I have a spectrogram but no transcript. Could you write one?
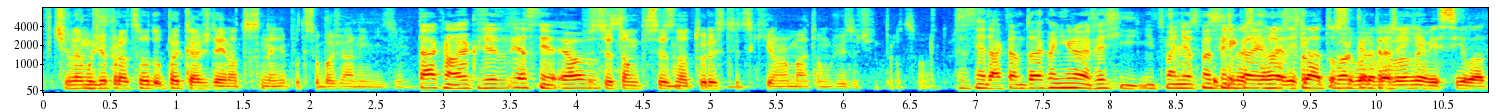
V Chile může pracovat úplně každý, na to se není potřeba žádný vízum. tak no, jakože jasně, jo, Prostě tam přes na turistický a normálně tam můžeš začít pracovat. přesně tak, tam to jako nikdo neřeší, nicméně jsme si To říkali, nesmíme hele, říkat, to se bude veřejně vysílat.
